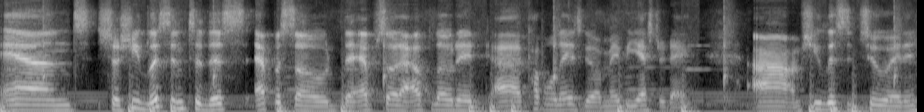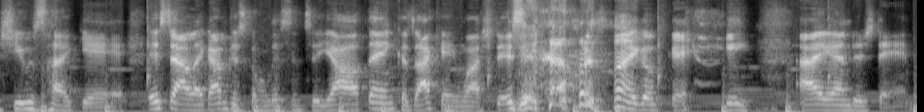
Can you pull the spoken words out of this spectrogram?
and so she listened to this episode, the episode I uploaded uh, a couple of days ago, maybe yesterday. Um, she listened to it, and she was like, "Yeah, it sounded like I'm just gonna listen to y'all thing because I can't watch this." And I was like, "Okay, I understand,"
